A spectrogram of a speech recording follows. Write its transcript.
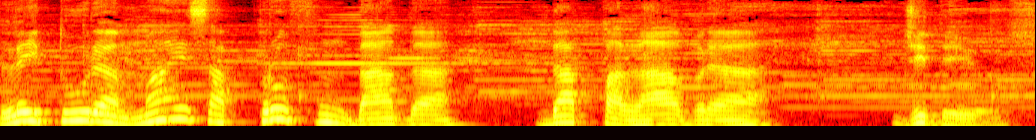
leitura mais aprofundada da Palavra de Deus.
